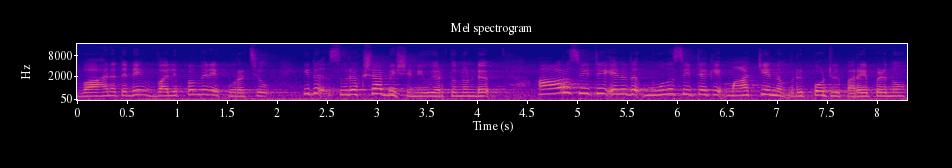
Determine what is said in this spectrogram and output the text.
വാഹനത്തിന്റെ വലിപ്പം വരെ കുറച്ചു. ഇത് സുരക്ഷാ ഭീഷണി ഉയർത്തുന്നുണ്ട്. ആറ് സീറ്റ് എന്നത് മൂന്ന് സീറ്റാക്കി മാറ്റിയെന്നും റിപ്പോർട്ടിൽ പറയപ്പെടുന്നു.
